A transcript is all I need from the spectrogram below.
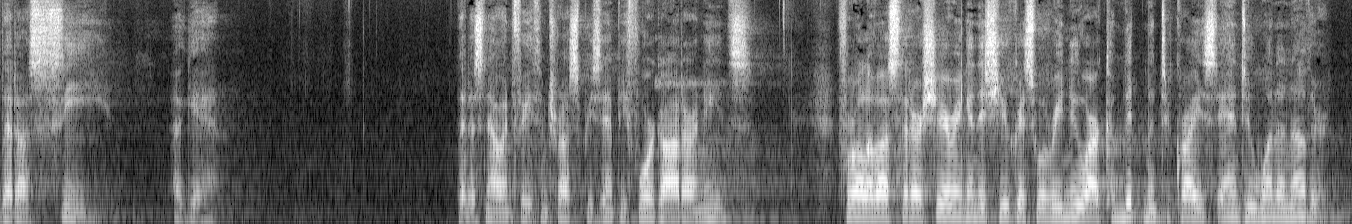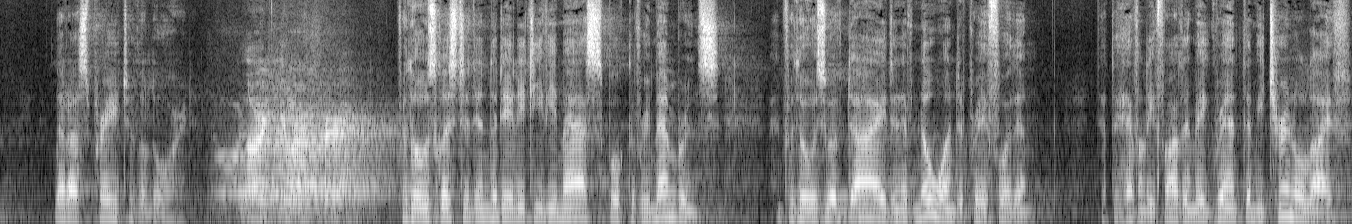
Let us see again. Let us now, in faith and trust, present before God our needs. For all of us that are sharing in this Eucharist will renew our commitment to Christ and to one another. Let us pray to the Lord. Lord, hear our prayer. For those listed in the Daily TV Mass Book of Remembrance, and for those who have died and have no one to pray for them, that the Heavenly Father may grant them eternal life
